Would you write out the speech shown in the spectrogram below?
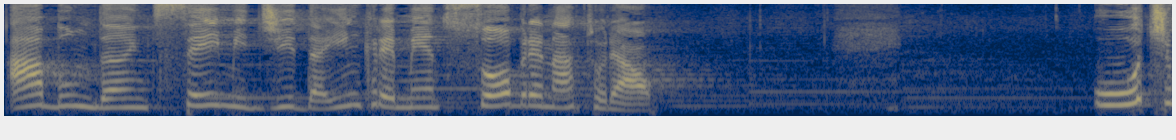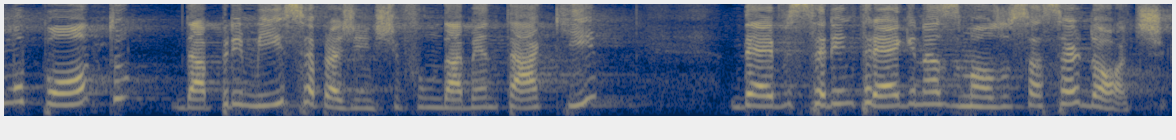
abundante, sem medida, incremento sobrenatural. O último ponto da primícia, para a gente fundamentar aqui, deve ser entregue nas mãos do sacerdote.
